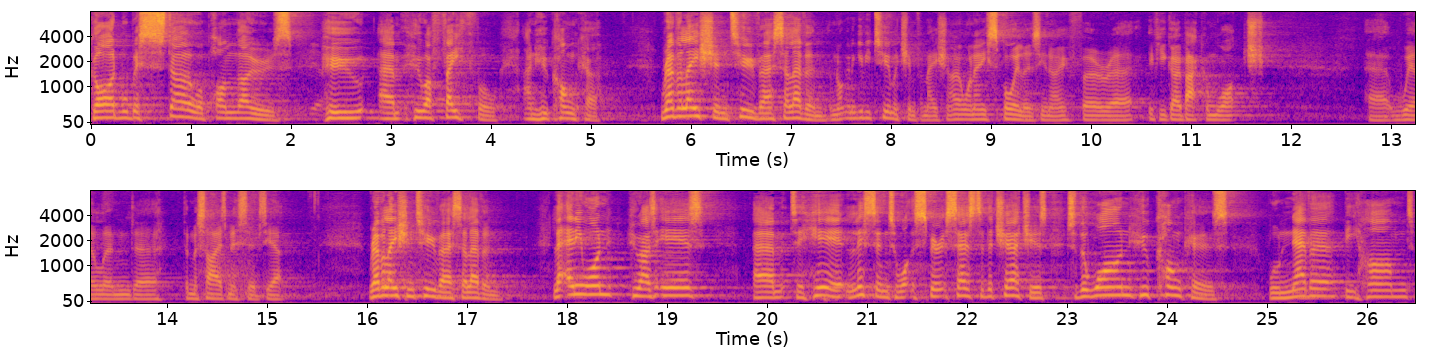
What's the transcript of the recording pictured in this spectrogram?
God will bestow upon those who, um, who are faithful and who conquer. Revelation 2, verse 11. I'm not going to give you too much information. I don't want any spoilers, you know, for uh, if you go back and watch uh, Will and uh, the Messiah's missives, yeah. Revelation 2, verse 11. Let anyone who has ears um, to hear listen to what the Spirit says to the churches. To the one who conquers will never be harmed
